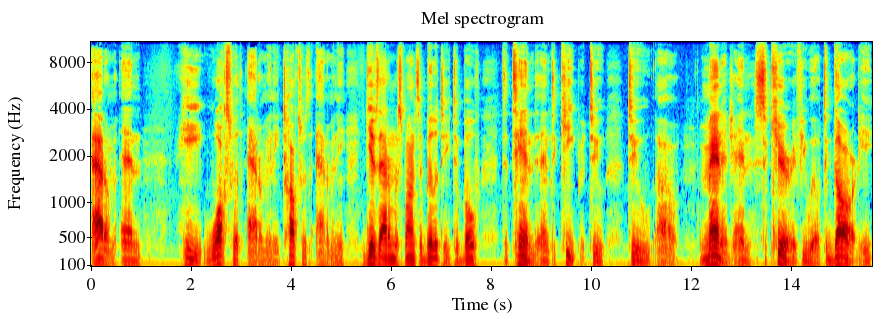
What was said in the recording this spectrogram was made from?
Adam and he walks with Adam and he talks with Adam and he gives Adam responsibility to both to tend and to keep to to uh, manage and secure if you will to guard. He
